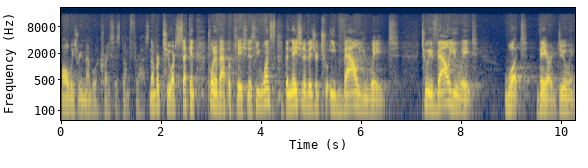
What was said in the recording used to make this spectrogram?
Always remember what Christ has done for us. Number two, our second point of application is He wants the nation of Israel to evaluate, to evaluate what they are doing.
